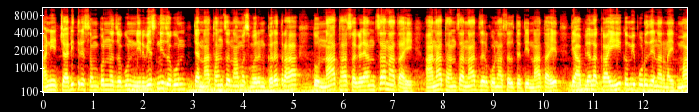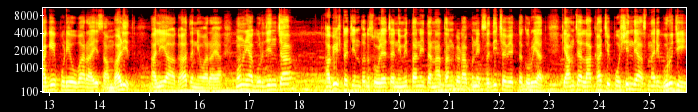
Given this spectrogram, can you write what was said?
आणि चारित्र्य संपन्न जगून निर्व्यसनी जगून त्या नाथांचं नामस्मरण करत राहा. तो नाथ हा सगळ्यांचा नाथ आहे. अनाथांचा नाथ जर कोण असेल तर ते नाथ आहेत. ते आपल्याला काहीही कमी पडू देणार नाहीत. मागे पुढे उभा राहे सांभाळीत. आलिया आघात निवाराया म्हणून या गुरुजींच्या अभिष्टचिंतन सोहळ्याच्या निमित्ताने त्या नाथांकडे आपण एक सदिच्छा व्यक्त करूयात की आमच्या लाखाचे पोशिंदे असणारे गुरुजी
